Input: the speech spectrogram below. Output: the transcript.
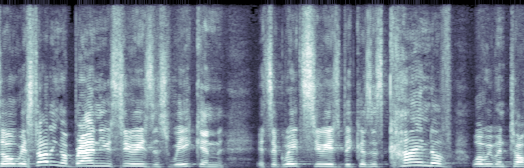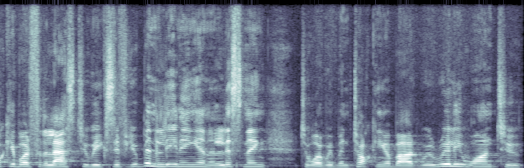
So, we're starting a brand new series this week, and it's a great series because it's kind of what we've been talking about for the last two weeks. If you've been leaning in and listening to what we've been talking about, we really want to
